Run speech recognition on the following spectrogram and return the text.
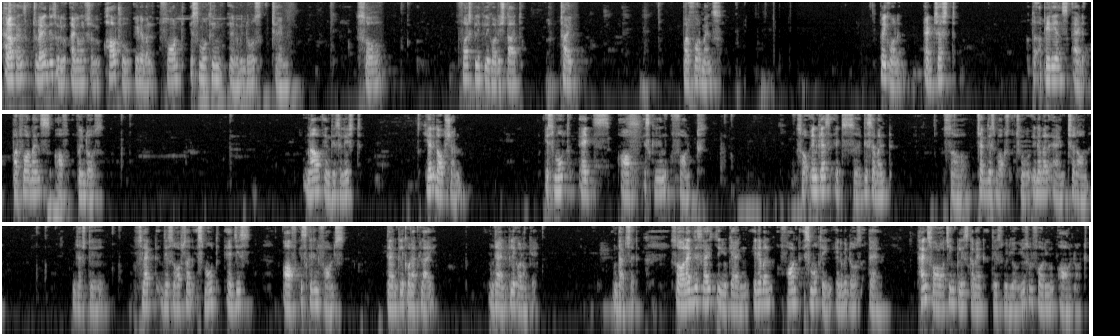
Hello friends, today in this video I'm going to show you how to enable font smoothing in Windows 10. So firstly click on start, type performance, click on adjust the appearance and performance of Windows. Now in this list here is the option smooth edges of screen font. So in case it's uh, disabled, so check this box to enable and turn on. Just uh, select this option smooth edges of screen fonts. Then click on apply. Then click on OK. That's it. So like this guys, you can enable font smoothing in Windows 10. Thanks for watching. Please comment this video useful for you or not.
